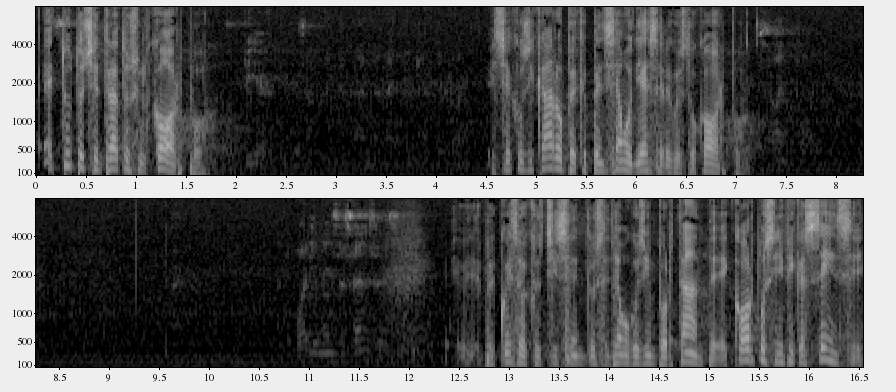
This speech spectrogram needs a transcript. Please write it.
È tutto centrato sul corpo. E ci è così caro perché pensiamo di essere questo corpo. Per questo lo sentiamo così importante. E corpo significa sensi,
